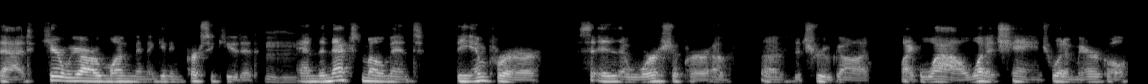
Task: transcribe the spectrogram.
That here we are one minute getting persecuted, mm-hmm. and the next moment the emperor is a worshiper of, of the true God. Like, wow, what a change, what a miracle.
